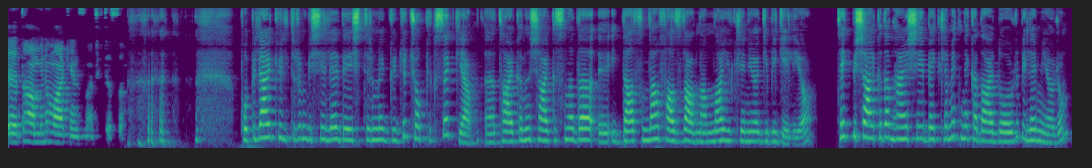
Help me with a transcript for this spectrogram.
e, tahammülüm var kendisine açıkçası. Popüler kültürün bir şeyleri değiştirme gücü çok yüksek ya. E, Tarkan'ın şarkısına da e, iddiasından fazla anlamlar yükleniyor gibi geliyor. Tek bir şarkıdan her şeyi beklemek ne kadar doğru bilemiyorum.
